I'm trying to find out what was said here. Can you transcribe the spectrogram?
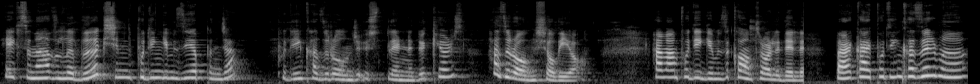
Hepsini hazırladık. Şimdi pudingimizi yapınca puding hazır olunca üstlerine döküyoruz. Hazır olmuş oluyor. Hemen pudingimizi kontrol edelim. Berkay puding hazır mı?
